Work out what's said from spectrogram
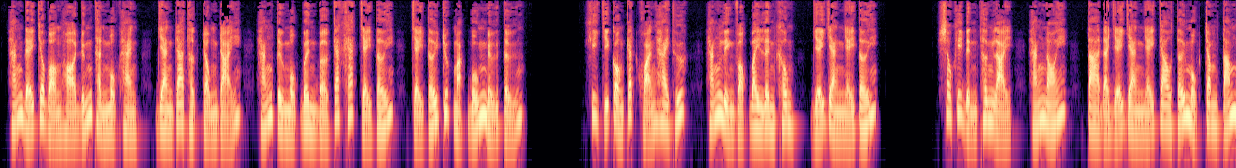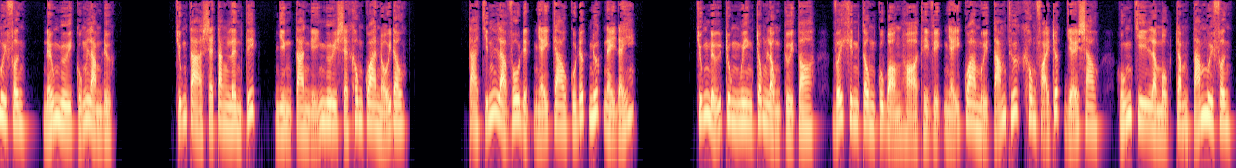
Hắn để cho bọn họ đứng thành một hàng, dàn ra thật rộng rãi, hắn từ một bên bờ cát khác chạy tới, chạy tới trước mặt bốn nữ tử. Khi chỉ còn cách khoảng hai thước, hắn liền vọt bay lên không, dễ dàng nhảy tới. Sau khi định thân lại, hắn nói, ta đã dễ dàng nhảy cao tới 180 phân, nếu ngươi cũng làm được. Chúng ta sẽ tăng lên tiếp, nhưng ta nghĩ ngươi sẽ không qua nổi đâu. Ta chính là vô địch nhảy cao của đất nước này đấy. Chúng nữ trung nguyên trong lòng cười to, với khinh công của bọn họ thì việc nhảy qua 18 thước không phải rất dễ sao, huống chi là 180 phân.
